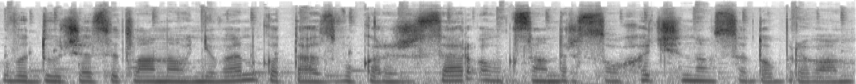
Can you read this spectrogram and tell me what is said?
ведуча Світлана Огнівенко та звукорежисер Олександр Сохач. На все добре вам.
